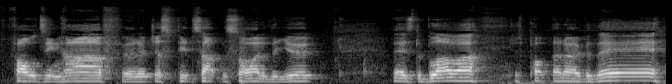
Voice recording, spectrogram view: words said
folds in half and it just fits up the side of the ute. There's the blower, just pop that over there.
